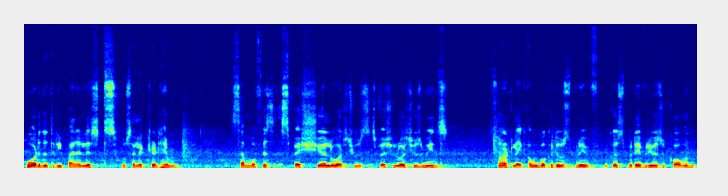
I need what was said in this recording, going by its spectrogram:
who are the three panelists who selected him? Some of his special virtues. Special virtues means it's not like abu bakr was brave because bravery was a common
